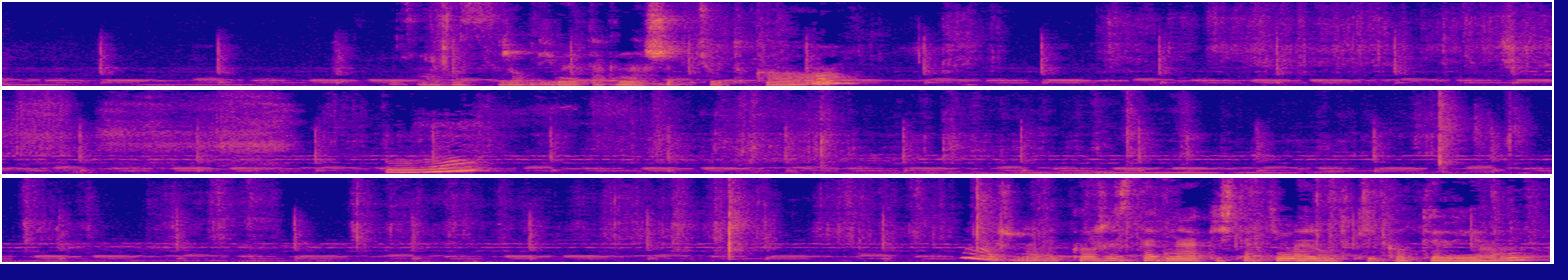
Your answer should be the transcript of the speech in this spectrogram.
Zaraz zrobimy tak na szybciutko. Mhm. Można wykorzystać na jakiś taki malutki kotylion.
